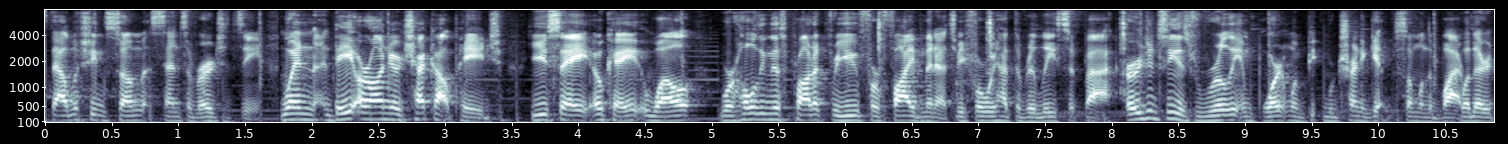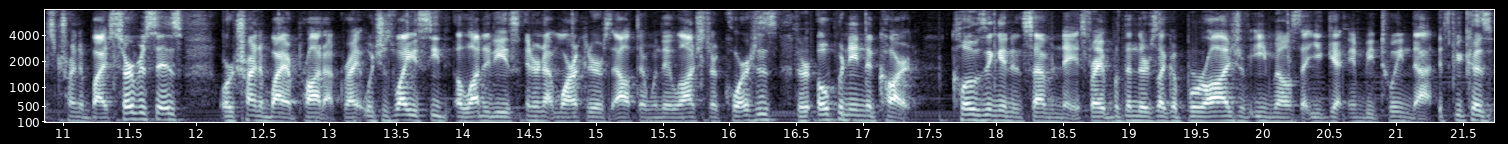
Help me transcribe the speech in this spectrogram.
establishing some sense of urgency. When they are on your checkout page, you say, okay, well, we're holding this product for you for five minutes before we have to release it back. Urgency is really important when we're trying to get someone to buy, whether it's trying to buy services or trying to buy a product, right? Which is why you see a lot of these internet marketers out there when they launch their courses, they're opening the cart closing it in seven days, right? But then there's like a barrage of emails that you get in between that. It's because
